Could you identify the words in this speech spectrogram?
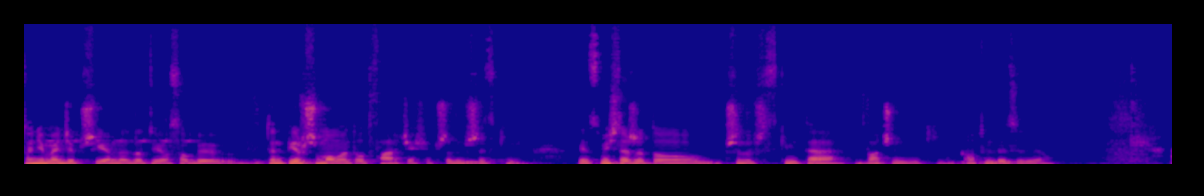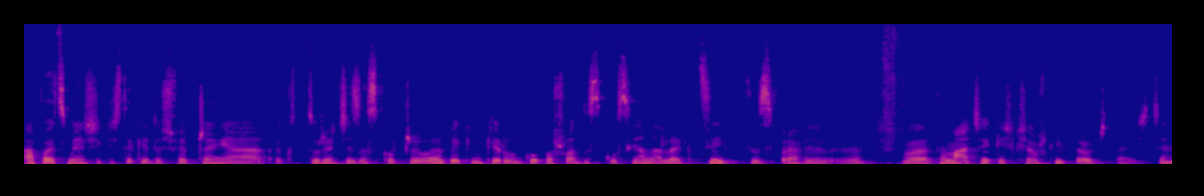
to nie będzie przyjemne dla tej osoby w ten pierwszy moment otwarcia się przede wszystkim. Więc myślę, że to przede wszystkim te dwa czynniki o tym decydują. A powiedz, miałeś jakieś takie doświadczenia, które Cię zaskoczyły? W jakim kierunku poszła dyskusja na lekcji w tej sprawie, w temacie jakiejś książki, którą czytaliście?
